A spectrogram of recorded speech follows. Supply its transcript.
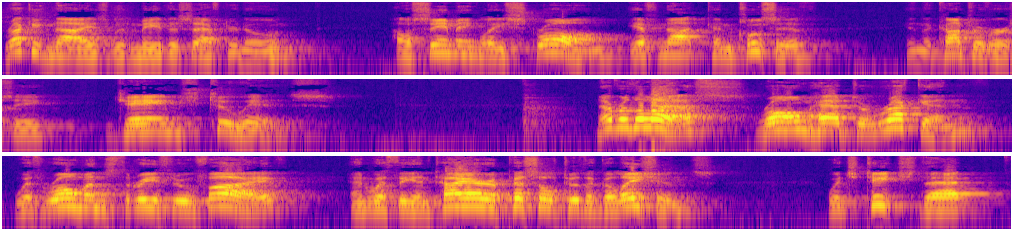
Recognize with me this afternoon how seemingly strong, if not conclusive, in the controversy James 2 is. Nevertheless, Rome had to reckon with Romans 3 through 5 and with the entire epistle to the Galatians, which teach that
